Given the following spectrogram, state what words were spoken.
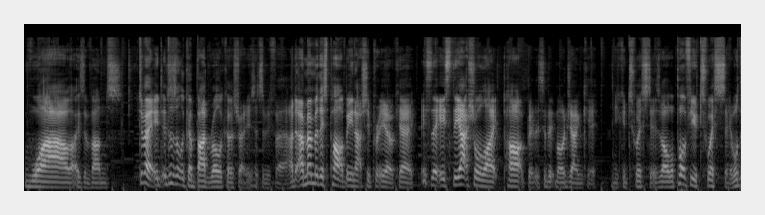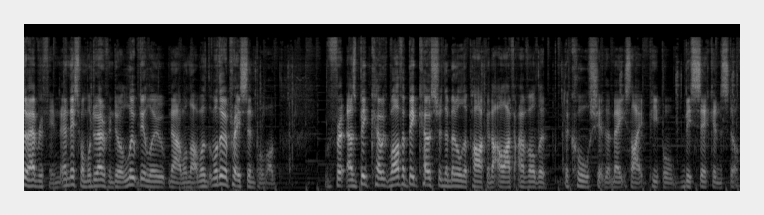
Wow, that is advanced. It, it doesn't look a bad roller coaster editor, to be fair. I, I, remember this part being actually pretty okay. It's the it's the actual like park bit that's a bit more janky, and you can twist it as well. We'll put a few twists in. We'll do everything. And this one, we'll do everything. Do a loop de loop. No, we'll not. We'll, we'll do a pretty simple one. For, as big co we'll have a big coaster in the middle of the park, and that'll have, have all the the cool shit that makes like people be sick and stuff,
